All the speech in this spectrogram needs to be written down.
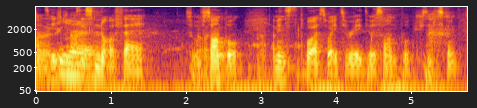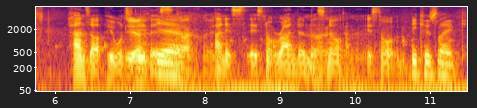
society it's because not. it's not a fair sort of Not at all. sample. No. I mean, it's the worst way to really do a sample because you're just going hands up who wants Yeah. to do this, Yeah. Exactly. and it's it's not random. No, it's not no, no. it's not Because like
